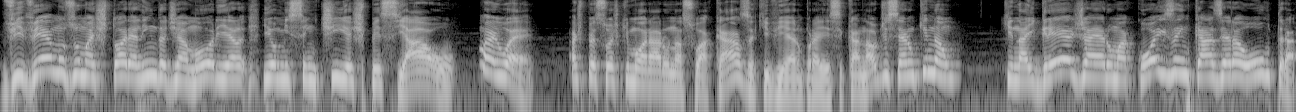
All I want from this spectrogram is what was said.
Vivemos uma história linda de amor e, eu me sentia especial. Mas ué, as pessoas que moraram na sua casa, que vieram para esse canal, disseram que não. Que na igreja era uma coisa, em casa era outra.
